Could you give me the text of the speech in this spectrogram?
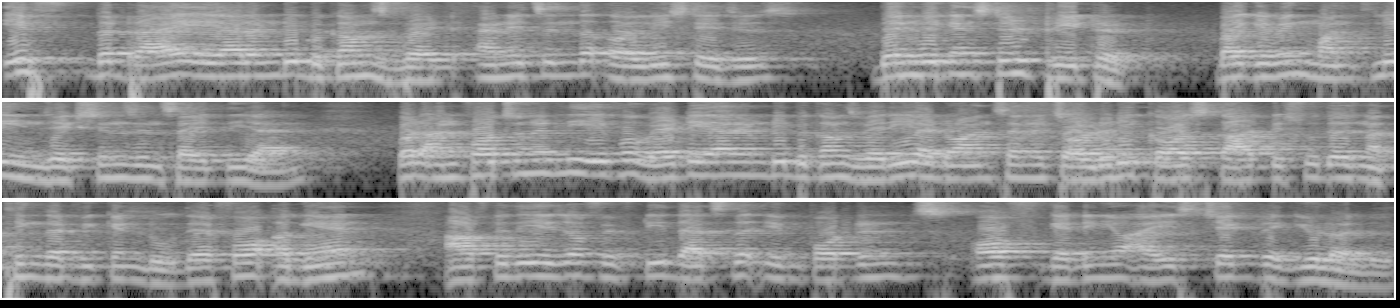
if the dry ARMD becomes wet and it's in the early stages then we can still treat it by giving monthly injections inside the eye but unfortunately if a wet ARMD becomes very advanced and it's already caused scar tissue there's nothing that we can do. Therefore again after the age of 50 that's the importance of getting your eyes checked regularly.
